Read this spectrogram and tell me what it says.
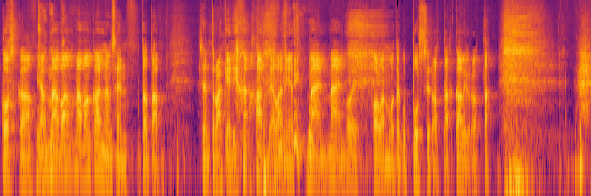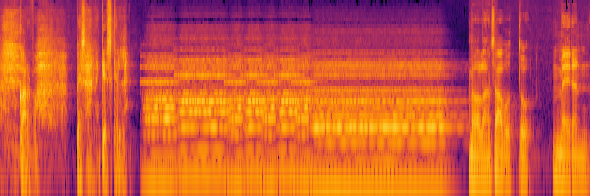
koskaan. Ja mä vaan, mä vaan kannan sen, tota, sen tragedian harteillani, että mä en, mä en voi olla muuta kuin pussirotta, kaljurotta, karva pesän keskellä. Me ollaan saavuttu meidän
